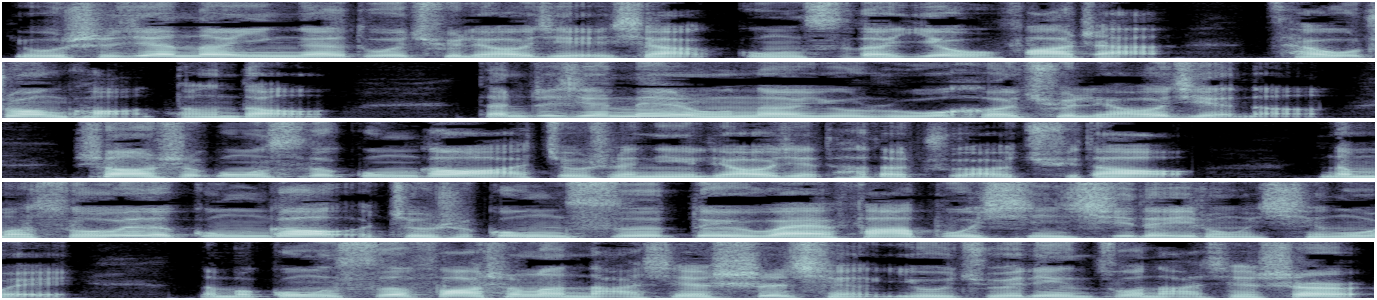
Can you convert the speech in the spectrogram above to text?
有时间呢，应该多去了解一下公司的业务发展、财务状况等等。但这些内容呢，又如何去了解呢？上市公司的公告啊，就是你了解它的主要渠道。那么所谓的公告，就是公司对外发布信息的一种行为。那么公司发生了哪些事情，又决定做哪些事儿，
